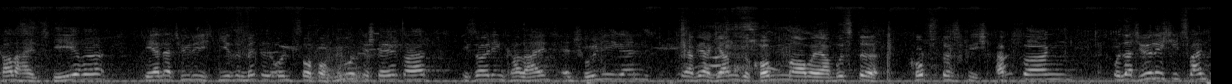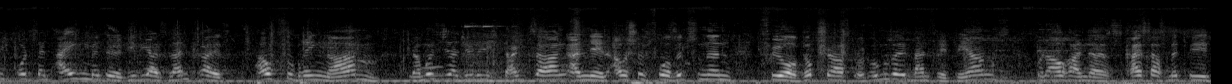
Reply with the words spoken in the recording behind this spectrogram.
Karl-Heinz Dehre, der natürlich diese Mittel uns zur Verfügung gestellt hat. Ich soll den Karl-Heinz entschuldigen. Er wäre gern gekommen, aber er musste kurzfristig absagen. Und natürlich die 20 Prozent Eigenmittel, die wir als Landkreis aufzubringen haben. Da muss ich natürlich Dank sagen an den Ausschussvorsitzenden für Wirtschaft und Umwelt, Manfred Behrens, und auch an das Kreistagsmitglied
